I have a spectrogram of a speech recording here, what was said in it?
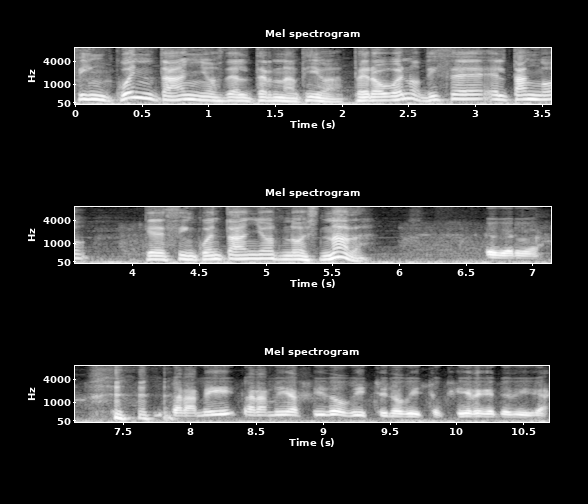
50 años de alternativa. Pero bueno, dice el tango que 50 años no es nada. Es verdad. para mí, para mí ha sido visto y no visto, quiere que te diga.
